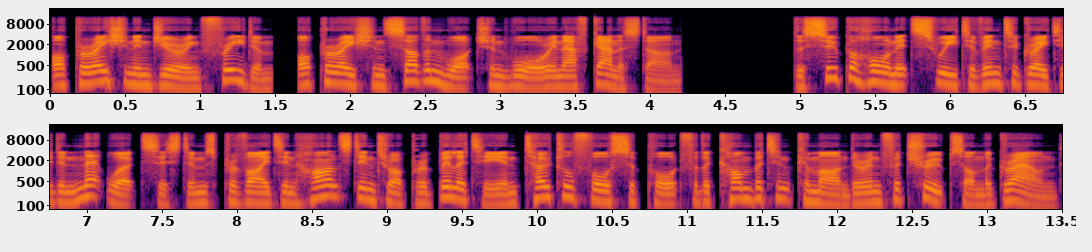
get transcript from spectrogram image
Operation Enduring Freedom, Operation Southern Watch and War in Afghanistan. The Super Hornet suite of integrated and networked systems provides enhanced interoperability and total force support for the combatant commander and for troops on the ground.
